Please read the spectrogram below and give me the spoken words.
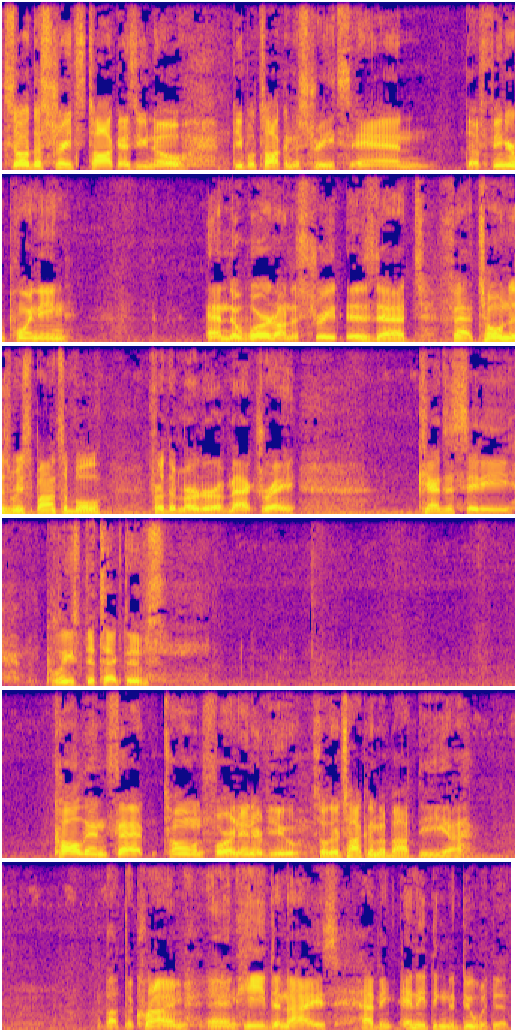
So the streets talk, as you know, people talk in the streets, and the finger pointing and the word on the street is that Fat Tone is responsible for the murder of Mac Dre. Kansas City police detectives call in Fat Tone for an interview. So they're talking about the uh, about the crime, and he denies having anything to do with it.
